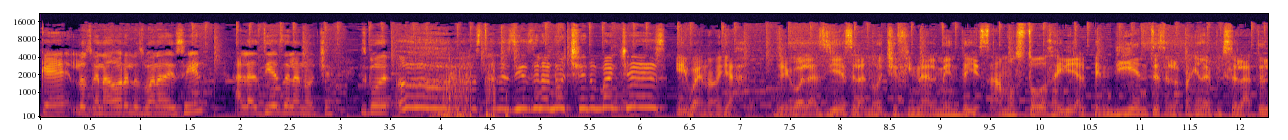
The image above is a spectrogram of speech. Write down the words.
que los ganadores los van a decir a las 10 de la noche. Es como de, oh, hasta las 10 de la noche, no manches. Y bueno, ya, Llegó a las 10 de la noche finalmente y estábamos todos ahí al pendientes en la página de Pixelatl.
